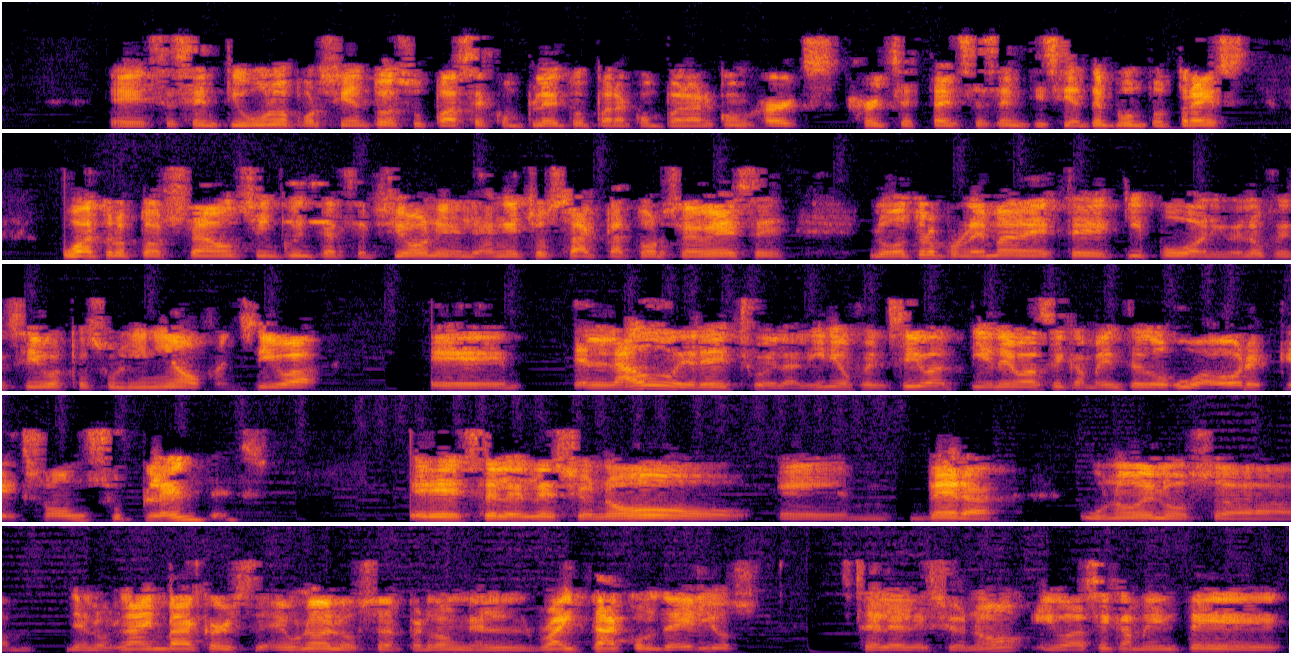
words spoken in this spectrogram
eh, 61% de su pase completo para comparar con Hertz. Hertz está en 67.3, cuatro touchdowns, cinco intercepciones, le han hecho sack 14 veces. Lo otro problema de este equipo a nivel ofensivo es que su línea ofensiva eh, el lado derecho de la línea ofensiva tiene básicamente dos jugadores que son suplentes. Eh, se les lesionó eh, Vera, uno de los uh, de los linebackers, eh, uno de los, perdón, el right tackle de ellos se le lesionó y básicamente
